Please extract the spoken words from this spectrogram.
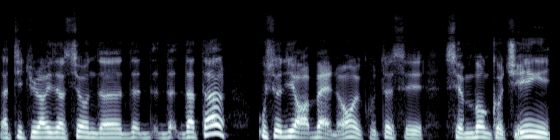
la titularisation d'Atal, ou se dire, ben non, écoutez, c'est un bon coaching,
